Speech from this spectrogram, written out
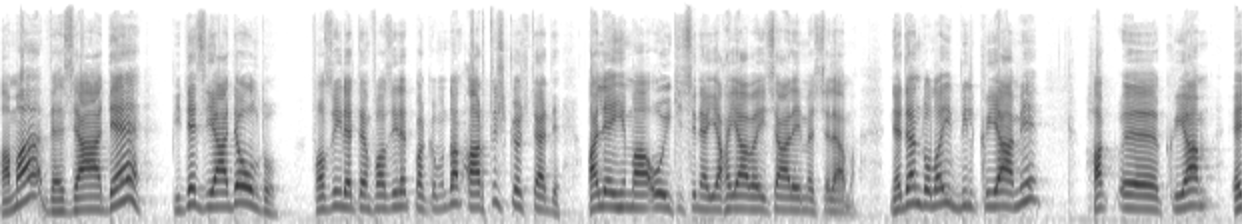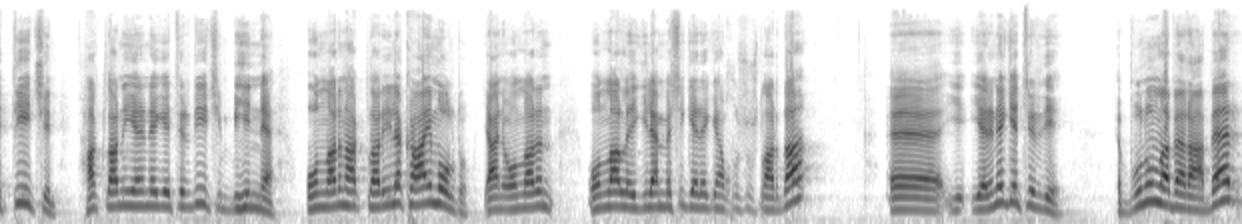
Ama vezade bir de ziyade oldu. Fazileten fazilet bakımından artış gösterdi. Aleyhima o ikisine Yahya ve İsa Aleyhisselam'a. Neden dolayı bil kıyami hak e, kıyam ettiği için, haklarını yerine getirdiği için bihinne onların haklarıyla kaim oldu. Yani onların onlarla ilgilenmesi gereken hususlarda e, yerine getirdi. E, bununla beraber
